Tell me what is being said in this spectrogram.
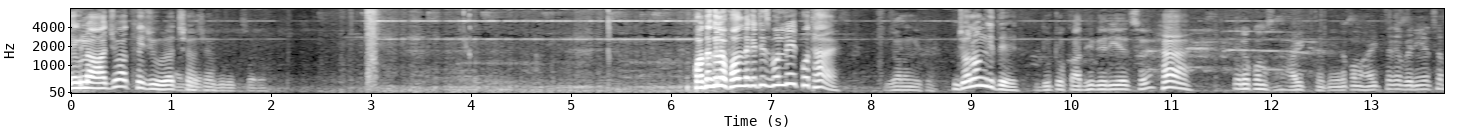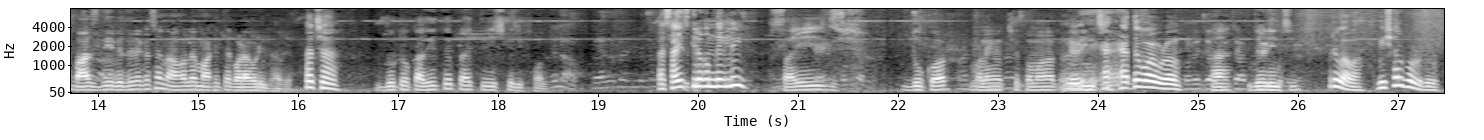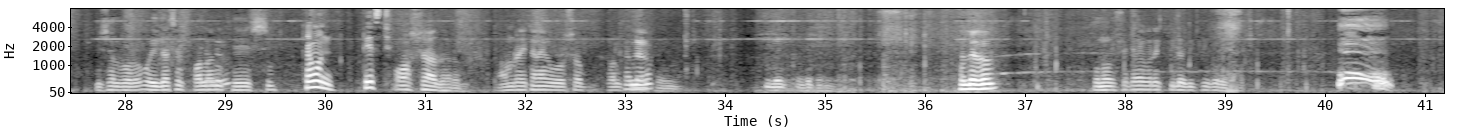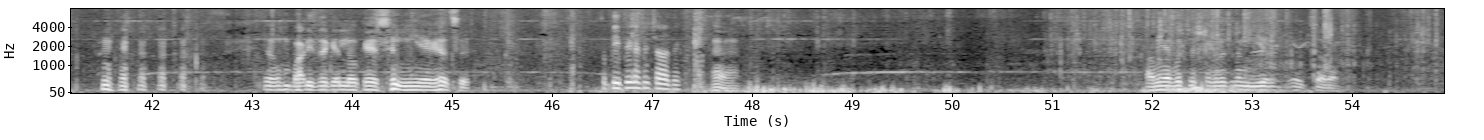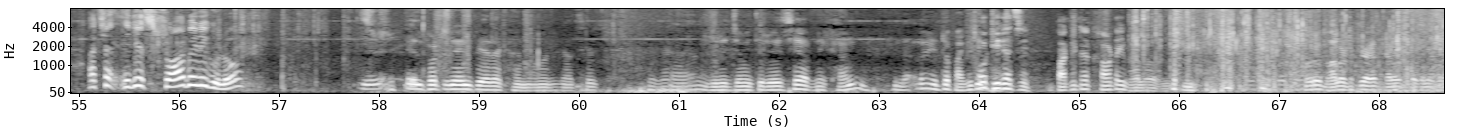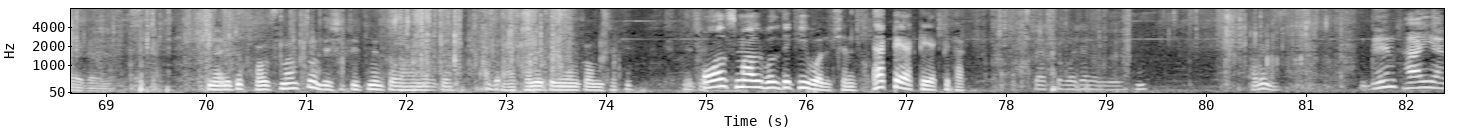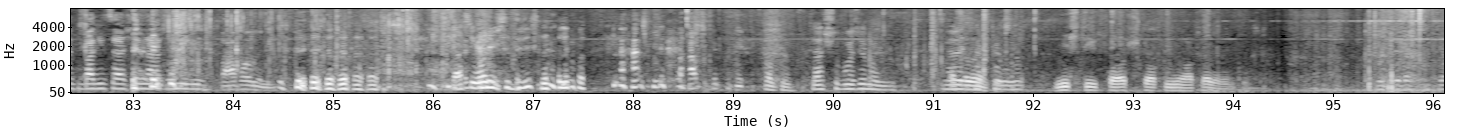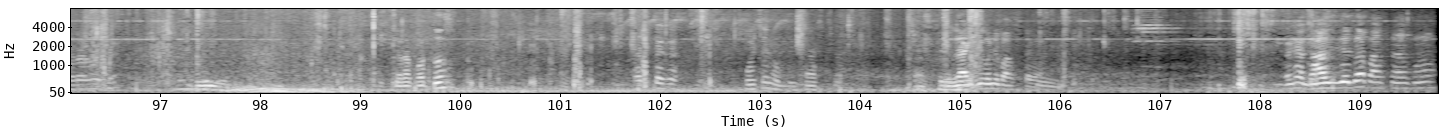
এগুলো আজওয়া খেজুর আচ্ছা আচ্ছা। কতগুলো ফল দেখেছিস বললি? কোথায়? জলঙ্গিতে। জলঙ্গিতে? দুটো কাঁধি বেরিয়েছে। হ্যাঁ। এরকম হাইট থেকে এরকম হাইট থেকে বেরিয়েছে বাঁশ দিয়ে বেঁধে রেখেছে না হলে মাটিতে গড়াগড়ি খাবে আচ্ছা। দুটো কাঁধিতে প্রায় তিরিশ কেজি ফল। আর সাইজ কীরকম দেখলি? সাইজ দু কর মানে হচ্ছে তোমার দেড় ইঞ্চি। এত বড় বড়? হ্যাঁ দেড় ইঞ্চি। আরে বাবা বিশাল বড় তো। বিশাল বড়। ওই গাছের ফল আমি খেয়ে এসেছি। কেমন? টেস্ট অসাধারণ। আমরা এখানে ওসব ফল না। হ্যালো পনেরোশো টাকা করে কিলো বিক্রি করেছে এবং বাড়ি থেকে লোকে এসে নিয়ে গেছে। তো পেঁপে গাছের চারা দেখ। হ্যাঁ। আমি একবার চেষ্টা করেছিলাম ইয়ে চারা। আচ্ছা এই যে স্ট্রবেরিগুলো এল ফর্টি নাইন পেয়ারা খান আমার কাছে। দূরের জমিতে রয়েছে আপনি খান। না, এটা পাখি ও ঠিক আছে। পাখিটার খাওয়াটাই ভালো হবে। ওরও ভালোটা কোনো সময় না না এটা ফলস মাল তো বেশি ট্রিটমেন্ট করা হয় না এটা ফলের পরিমাণ কম থাকে। ফলস মাল বলতে কি বলছেন? একটাই একটাই একটি থাক। হবে দেন খাই আর বাগিচা আসে না পাপ হবে না। চারশো পঁচানব্বই মিষ্টি ফস টক নিয়ে অসাধারণ যারা কত ষাট টাকা পঁচানব্বই পাঁচ টাকা মানে পাঁচ টাকা গাছ দিয়ে পাঁচ টাকা কোনো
